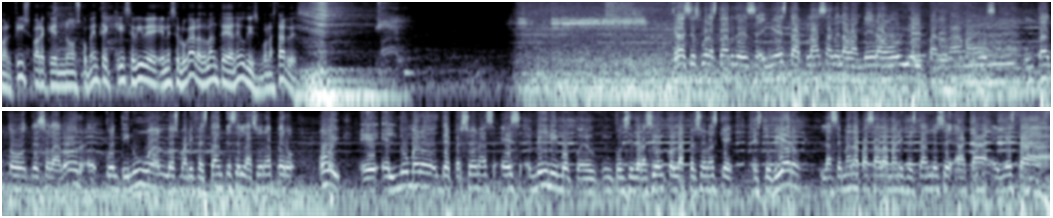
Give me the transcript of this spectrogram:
Martich para que nos comente qué se vive en ese lugar. Adelante, Aneudis. Buenas tardes. Gracias, buenas tardes. En esta Plaza de la Bandera hoy el panorama es un tanto desolador. Eh, continúan los manifestantes en la zona, pero hoy eh, el número de personas es mínimo en consideración con las personas que estuvieron la semana pasada manifestándose acá en esta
